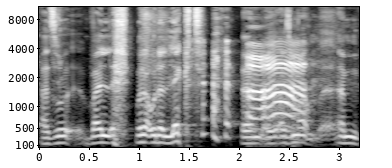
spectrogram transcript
Also weil oder oder leckt. Ähm, also man, ähm,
